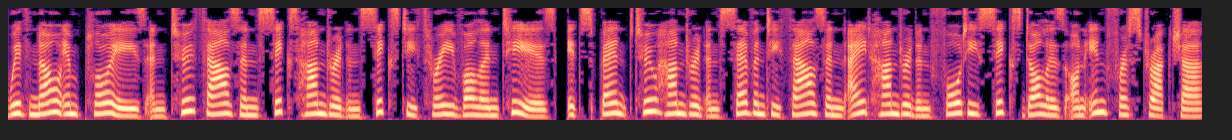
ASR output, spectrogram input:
With no employees and 2,663 volunteers, it spent $270,846 on infrastructure,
